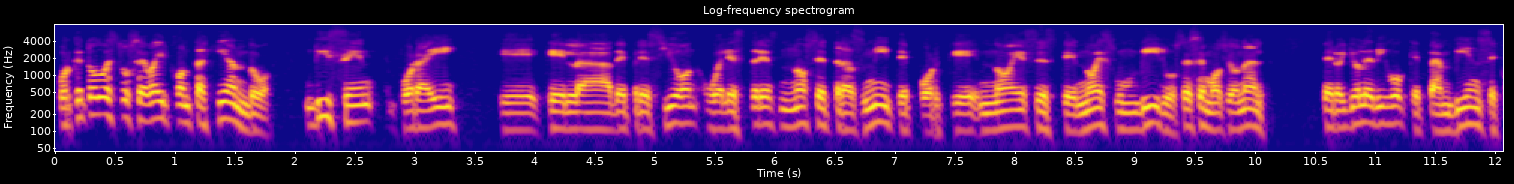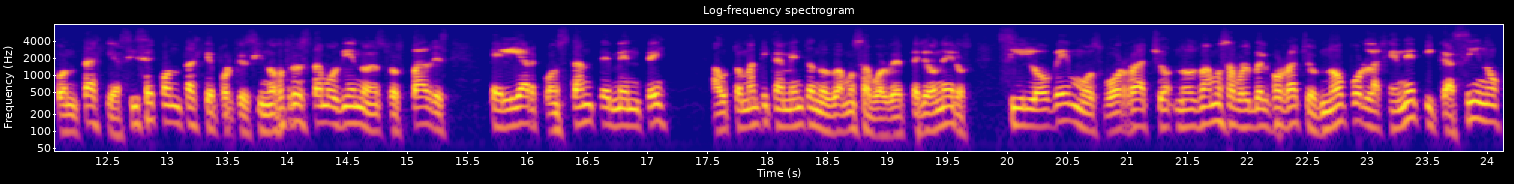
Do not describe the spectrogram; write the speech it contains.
Porque todo esto se va a ir contagiando. Dicen por ahí que la depresión o el estrés no se transmite porque no es, este, no es un virus, es emocional. Pero yo le digo que también se contagia, sí se contagia porque si nosotros estamos viendo a nuestros padres pelear constantemente, automáticamente nos vamos a volver peleoneros. Si lo vemos borracho, nos vamos a volver borrachos, no por la genética, sino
